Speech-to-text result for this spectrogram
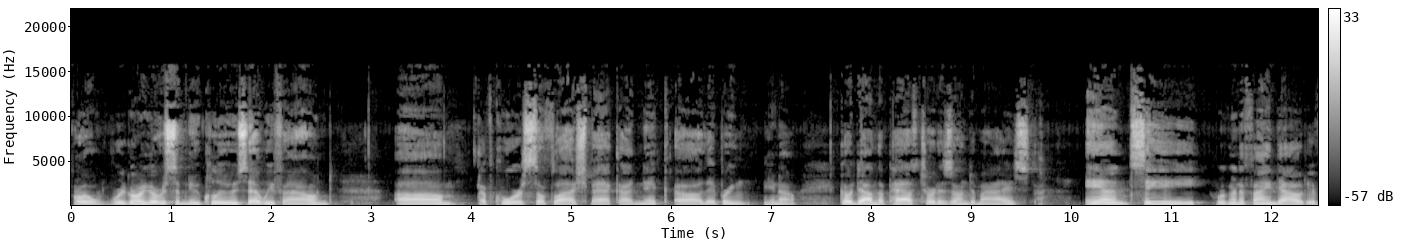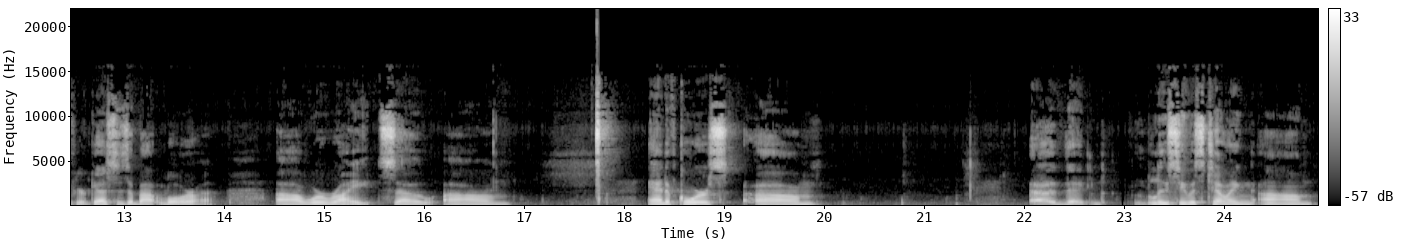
oh, we're going over some new clues that we found. Um, of course, a flashback on Nick. Uh, they bring, you know, go down the path toward his own demise. And see, we're going to find out if your guess is about Laura uh, were right. So, um, and of course, um, uh, Lucy was telling um,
